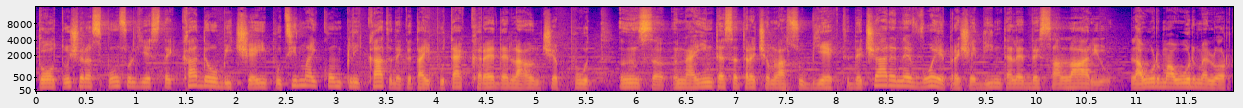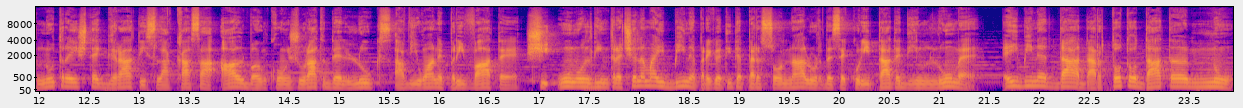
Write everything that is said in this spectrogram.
Totuși, răspunsul este ca de obicei puțin mai complicat decât ai putea crede la început. Însă, înainte să trecem la subiect, de ce are nevoie președintele de salariu? La urma urmelor, nu trăiește gratis la Casa Albă înconjurat de lux, avioane private și unul dintre cele mai bine pregătite personaluri de securitate din lume? Ei bine, da, dar totodată nu.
